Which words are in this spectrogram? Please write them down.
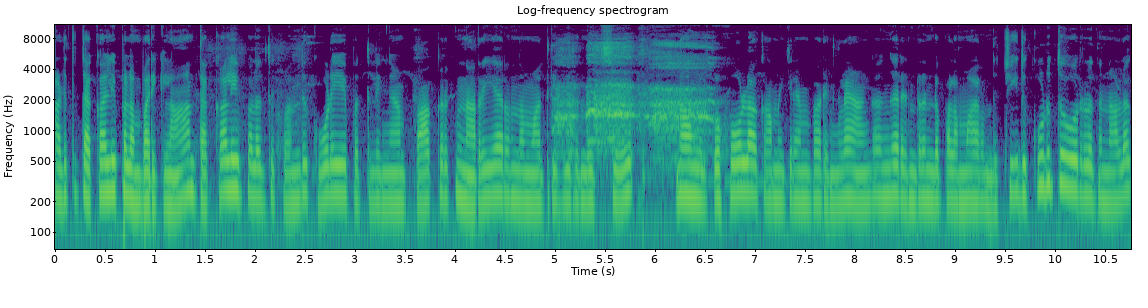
அடுத்து தக்காளி பழம் பறிக்கலாம். தக்காளி பழத்துக்கு வந்து கூடையே பத்தலைங்க. பார்க்குறக்கு நிறையா இருந்த மாதிரி இருந்துச்சு. நான் உங்களுக்கு ஹோலாக காமிக்கிறேன் பாருங்களேன். அங்கங்கே ரெண்டு ரெண்டு பழமாக இருந்துச்சு. இது கொடுத்து விடுறதுனால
